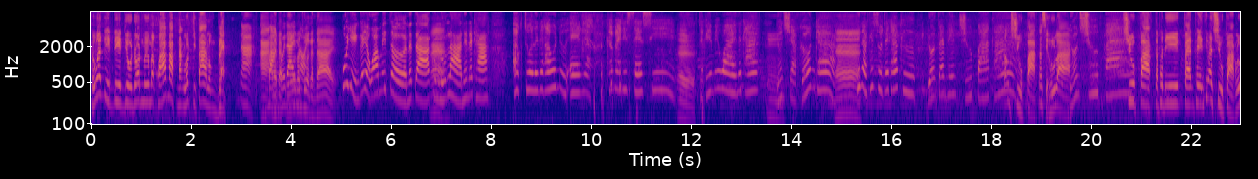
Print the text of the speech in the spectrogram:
ถือว่าดีดดีดๆอยู่โดนมือมาคว้าหมับนางรถกีตาร์ลงแบลบน่ะอะบัอะไรงแบบไว้นี้ได้มันหก็น่อช่วยย กันได้ ผู้หญิงก็อย่าว่าไม่เจอนะจ๊ะ คุณอ่า ลุลาเนี่ยนะคะ ออกตัวเลยนะคะว่าหนูเองเนี่ย ก็ไม่ได้เซ็กซี่ เออ แต่ก็ยังไม่ไหวนะคะ อืมโดนแฉบก้นค่ะ อ่า ที่หนักที่สุดนะคะคือโดนแฟนเพลงชูปากค่ะต้องชิวปากถ้าเสียงลุลา โดนชูปากชิวปากแต่พอดีแฟนเพลงที่มาชิวปากลุ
